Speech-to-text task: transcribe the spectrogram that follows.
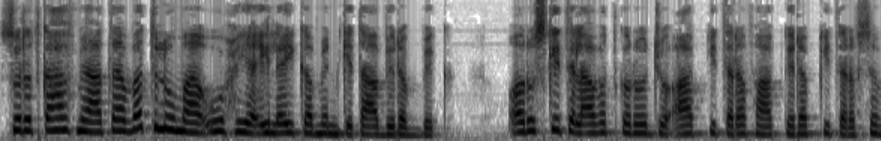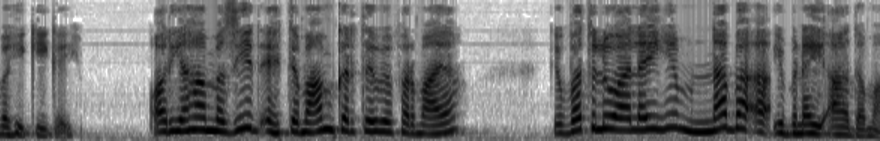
سورت کہف میں آتا ہے وطلوما اوحیا علیہ کا من کتاب ربک۔ اور اس کی تلاوت کرو جو آپ کی طرف، آپ کے رب کی طرف سے وہی کی گئی۔ اور یہاں مزید اہتمام کرتے ہوئے فرمایا کہ وطلو علیہ نب ابن آدما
